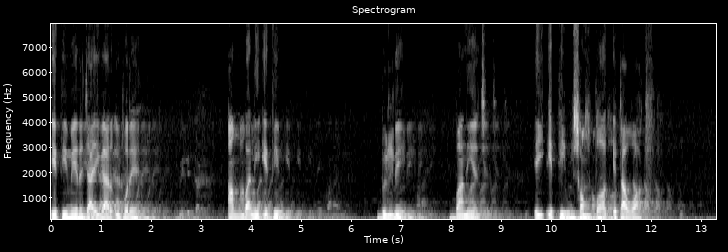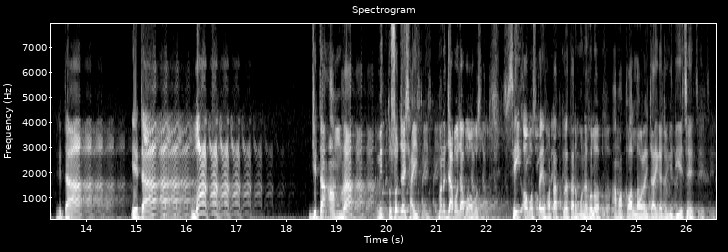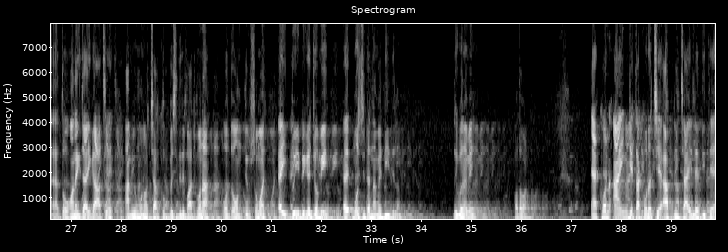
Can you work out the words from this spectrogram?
এতিমের জায়গার উপরে আম্বানি এতিম বিল্ডিং বানিয়েছে। এই এতিম সম্পদ এটা ওয়াক। এটা এটা ওয়াক। যেটা আমরা মৃত্যুসজ্জায় সাইতে মানে যাব যাব অবস্থা। সেই অবস্থায় হঠাৎ করে তার মনে হলো, আমার তো আল্লাহ অনেক জায়গা জমি দিয়েছে তো অনেক জায়গা আছে, আমিও মনে হচ্ছে আর খুব বেশি দিন বাঁচবো না। ও তো অন্তিম সময়, এই দুই বিঘে জমি মসজিদের নামে দিয়ে দিলাম। দেখবেন আমি? কথা বার এখন আইন যেটা করেছে, আপনি চাইলে দিতে।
